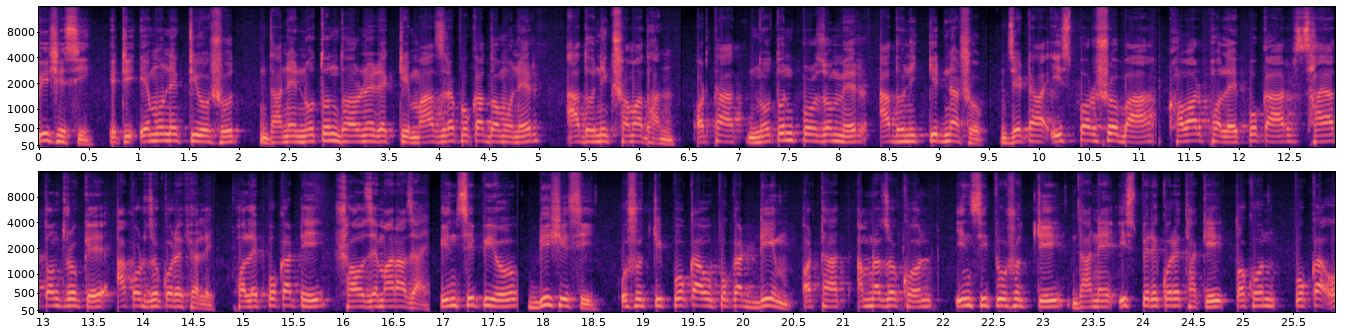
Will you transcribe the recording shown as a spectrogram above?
বিশ এসি। এটি এমন একটি ওষুধ, ধানে নতুন ধরনের একটি মাজরা পোকা দমনের আধুনিক সমাধান, অর্থাৎ নতুন প্রজন্মের আধুনিক কীটনাশক, যেটা স্পর্শ বা খাওয়ার ফলে পোকার ছায়াতন্ত্রকে আকর্য করে ফেলে, ফলে পোকাটি সহজে মারা যায়। ইনসিপিও ডিসিসি ওষুধটি পোকা ও পোকার ডিম, অর্থাৎ আমরা যখন ইনসিপি ওষুধটি ধানে স্প্রে করে থাকি, তখন পোকা ও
